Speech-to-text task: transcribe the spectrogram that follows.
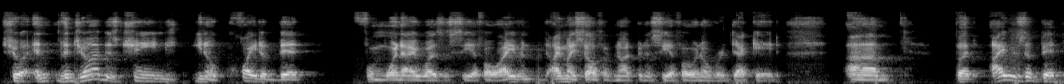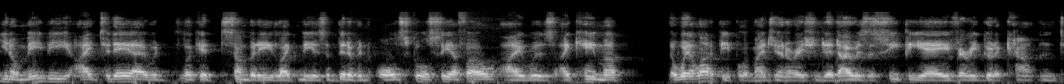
Sure, and the job has changed, you know, quite a bit from when I was a CFO. I even I myself have not been a CFO in over a decade. Um, but I was a bit, you know, maybe I today I would look at somebody like me as a bit of an old school CFO. I was, I came up the way a lot of people of my generation did. I was a CPA, very good accountant,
